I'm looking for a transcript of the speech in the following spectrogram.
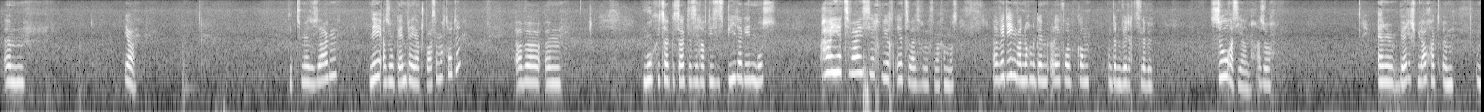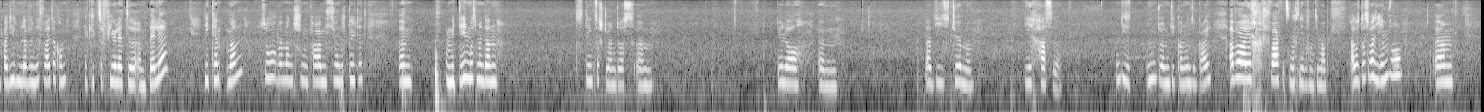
Ähm, ja. Gibt's mehr zu sagen? Nee, also Gameplay hat Spaß gemacht heute. Aber, ähm, Moritz hat gesagt, dass ich auf dieses Speeder gehen muss. Ah, jetzt weiß ich, wie ich, jetzt weiß ich, was ich machen muss. Da wird irgendwann noch eine Gameplay-Folge kommen und dann werde ich das Level so rasieren. Also, äh, wer das Spiel auch hat ähm, und bei diesem Level nicht weiterkommt, da gibt es so violette ähm, Bälle. Die kennt man so, wenn man schon ein paar Missionen gespielt hat. Ähm, und mit denen muss man dann das Ding zerstören, das ähm, Döler, ähm, da diese Türme die hasse. Und diese und ähm, die Kanonen sind geil. Aber ich schweife jetzt nicht lieber vom Team ab. Also das war die Info. Ähm,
